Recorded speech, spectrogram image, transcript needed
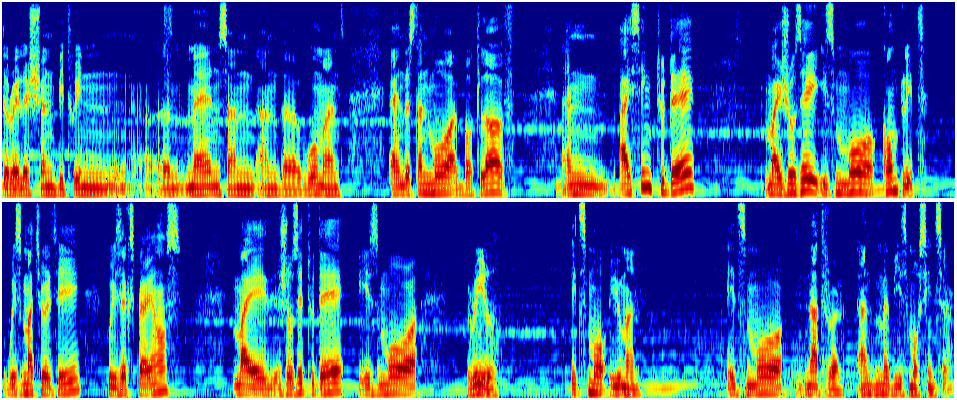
the relation between uh, men and and uh, women. I understand more about love, and I think today my Jose is more complete with maturity, with experience, my Jose today is more real. It's more human. It's more natural and maybe it's more sincere.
